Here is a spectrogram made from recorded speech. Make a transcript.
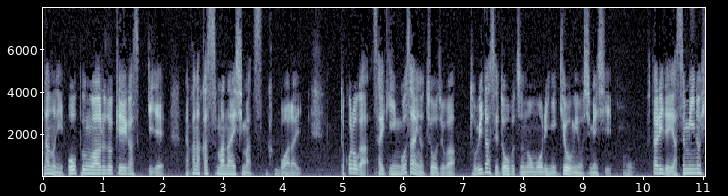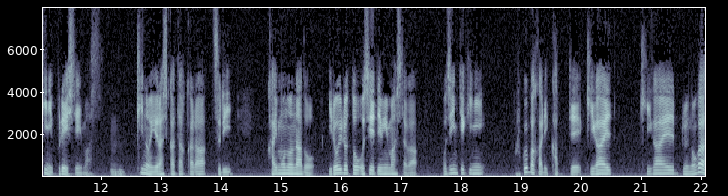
なのにオープンワールド系が好きで、なかなか進まない始末、かっこ笑い。ところが、最近5歳の長女が飛び出せ動物の森に興味を示しお、二人で休みの日にプレイしています。うん木の揺らし方から釣り、買い物など、いろいろと教えてみましたが、個人的に服ばかり買って着替え、着替えるのが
